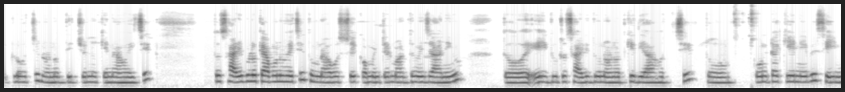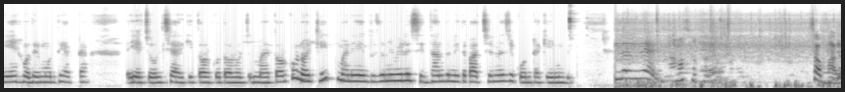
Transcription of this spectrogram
এগুলো হচ্ছে ননদদের জন্য কেনা হয়েছে। তো শাড়িগুলো কেমন হয়েছে তোমরা অবশ্যই কমেন্টের মাধ্যমে জানিও। তো এই দুটো শাড়ি দু ননদকে দেওয়া হচ্ছে, তো কোনটা কে নেবে সেই নিয়ে ওদের মধ্যে একটা ইয়ে চলছে আর কি তর্ক তর মানে তর্ক নয় ঠিক মানে দুজনে মিলে সিদ্ধান্ত নিতে পারছে না যে কোনটা কে নেবে। সব ভালো।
